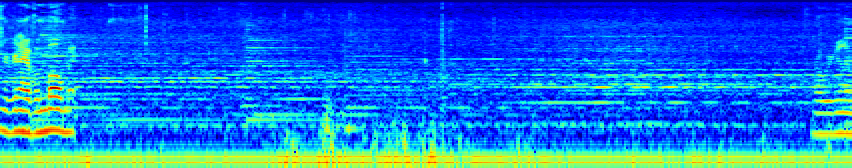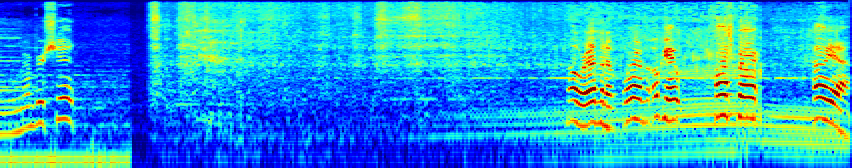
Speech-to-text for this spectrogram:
You're gonna have a moment. Are we gonna remember shit? Oh, we're having a, we're having, okay, flashback. Hell yeah.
